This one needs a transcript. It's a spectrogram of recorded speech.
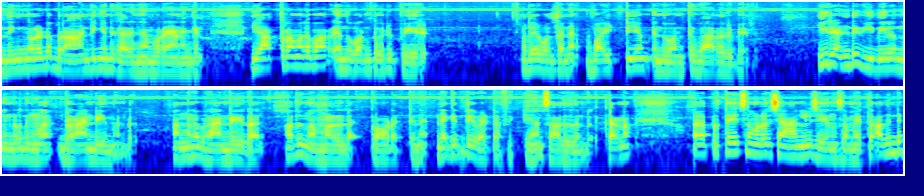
നിങ്ങളുടെ ബ്രാൻഡിങ്ങിന്റെ കാര്യം ഞാൻ പറയുകയാണെങ്കിൽ യാത്രാ മലബാർ എന്ന് പറഞ്ഞിട്ട് ഒരു പേര് അതേപോലെ തന്നെ വൈ ടി എം എന്ന് പറഞ്ഞിട്ട് വേറൊരു പേര്. ഈ രണ്ട് രീതിയിലും നിങ്ങൾ നിങ്ങളെ ബ്രാൻഡ് ചെയ്യുന്നുണ്ട്. അങ്ങനെ ബ്രാൻഡ് ചെയ്താൽ അത് നമ്മളുടെ പ്രോഡക്റ്റിനെ നെഗറ്റീവായിട്ട് എഫക്റ്റ് ചെയ്യാൻ സാധ്യതയുണ്ട്. കാരണം പ്രത്യേകിച്ച് നമ്മളൊരു ചാനൽ ചെയ്യുന്ന സമയത്ത് അതിന്റെ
